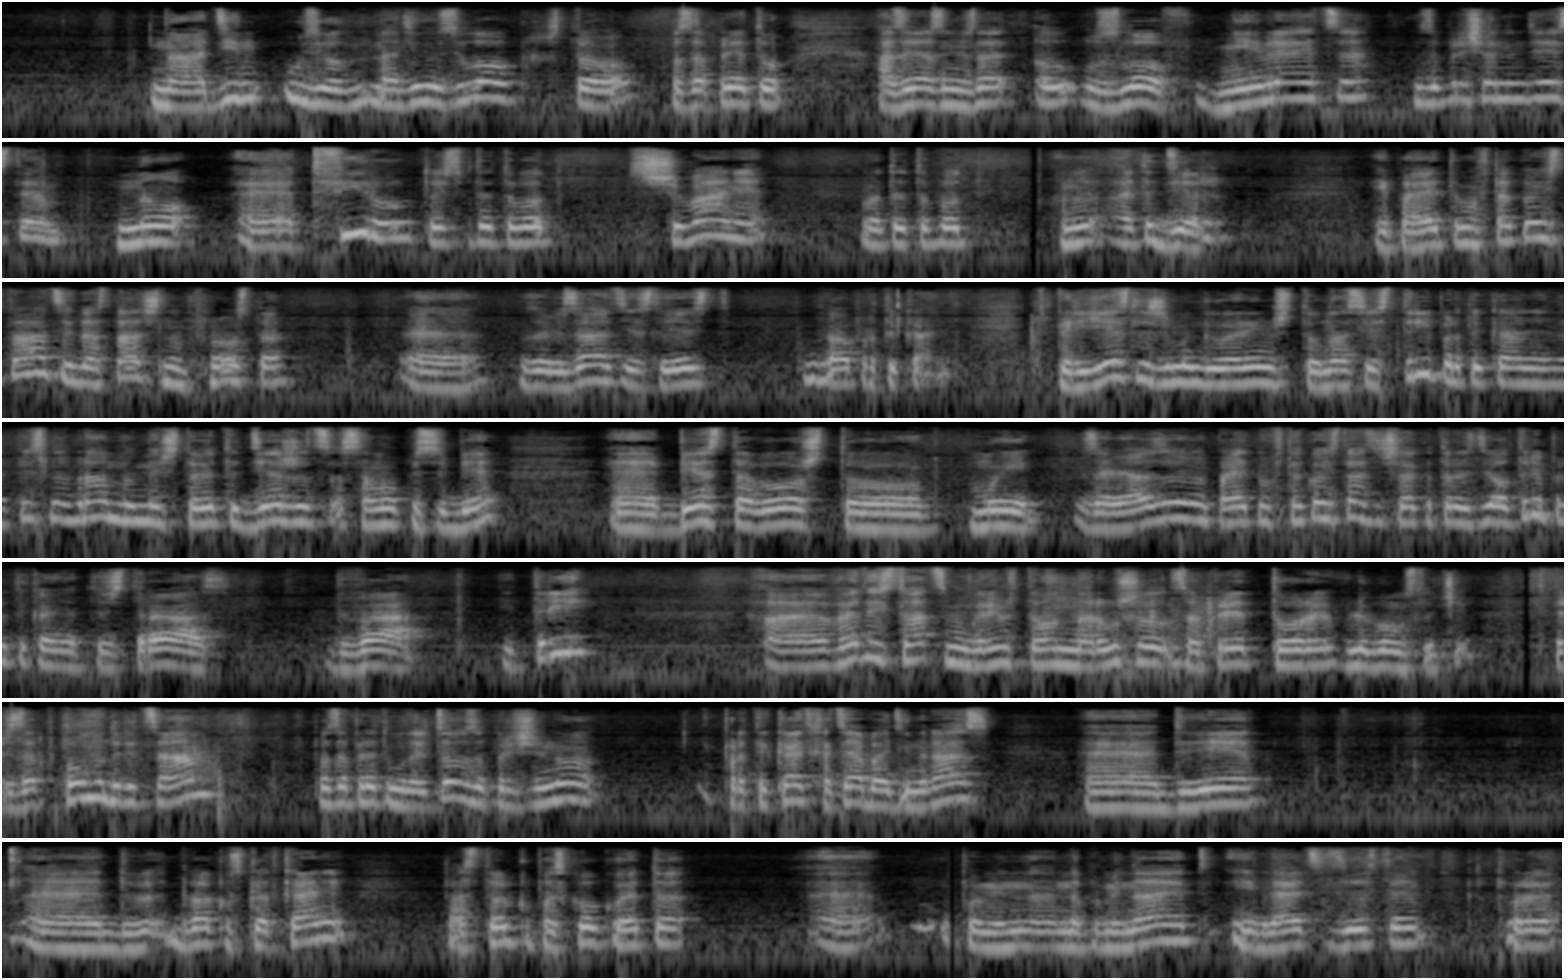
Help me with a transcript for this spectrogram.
на один узел, на один узелок, что по запрету о завязывании узлов не является запрещенным действием, но э, тфиру, то есть вот это вот сшивание, вот это вот, оно, это держит. И поэтому в такой ситуации достаточно просто э, завязать, если есть два протыкания. Теперь, если же мы говорим, что у нас есть три протыкания, написано в Рамбаме, что это держится само по себе, э, без того, что мы завязываем. И поэтому в такой ситуации человек, который сделал три протыкания, то есть раз, два и три, э, в этой ситуации мы говорим, что он нарушил запрет Торы в любом случае. Теперь по мудрецам, по запрету мудрецов запрещено протыкать хотя бы один раз э, две, э, два куска ткани, постольку, поскольку это э, напоминает и является действием, которое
